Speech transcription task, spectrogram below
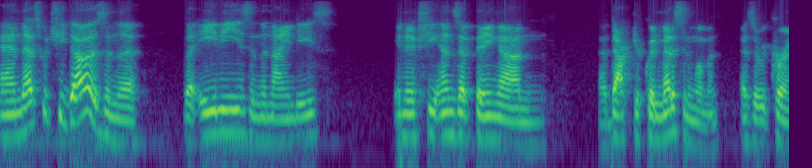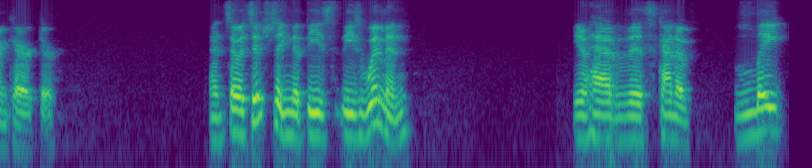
and that's what she does in the the 80s and the 90s you know she ends up being on uh, dr quinn medicine woman as a recurring character and so it's interesting that these these women you know have this kind of late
